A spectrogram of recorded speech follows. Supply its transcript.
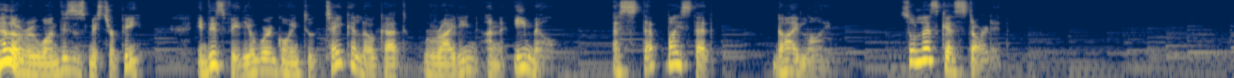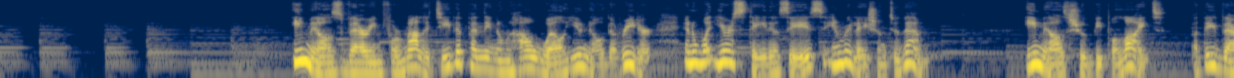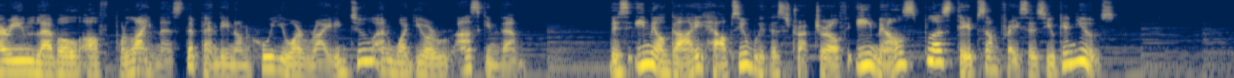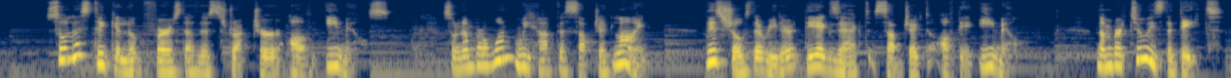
Hello everyone, this is Mr. P. In this video we're going to take a look at writing an email, a step-by-step -step guideline. So let's get started. Emails vary in formality depending on how well you know the reader and what your status is in relation to them. Emails should be polite, but they vary in level of politeness depending on who you are writing to and what you are asking them. This email guide helps you with the structure of emails plus tips and phrases you can use. So let's take a look first at the structure of emails. So number one, we have the subject line. This shows the reader the exact subject of the email. Number two is the date.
